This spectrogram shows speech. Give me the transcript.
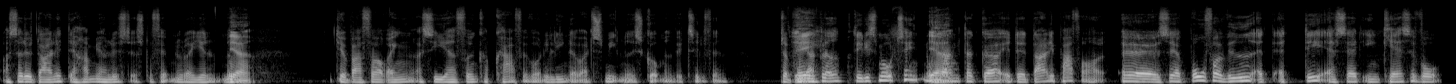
Og så er det jo dejligt, det er ham, jeg har lyst til at slå fem minutter ihjel med. Ja. Det var bare for at ringe og sige, at jeg havde fået en kop kaffe, hvor det lignede, der var et smil nede i skummet ved et tilfælde så bliver hey. jeg glad. Det er de små ting, nogle ja. gange, der gør et uh, dejligt parforhold. Uh, så jeg har brug for at vide, at, at det er sat i en kasse, hvor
